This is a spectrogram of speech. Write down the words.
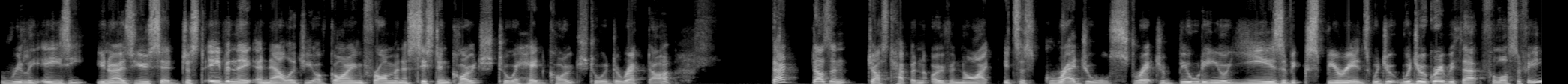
really easy, you know, as you said, just even the analogy of going from an assistant coach to a head coach to a director, that doesn't just happen overnight. It's a gradual stretch of building your years of experience. Would you would you agree with that philosophy?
